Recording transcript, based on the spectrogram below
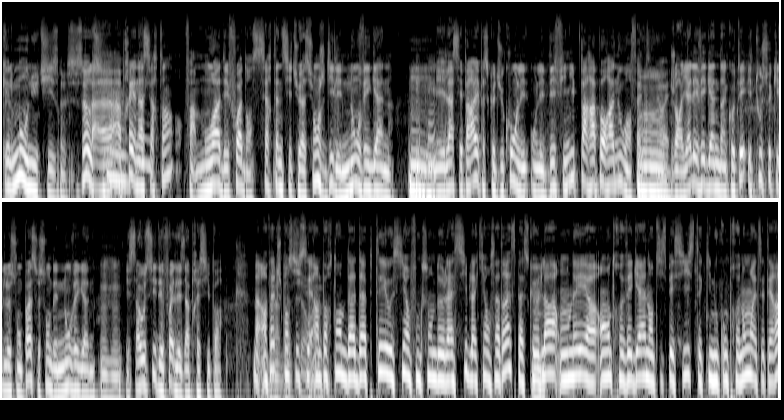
quel mot on utiliserait? C'est ça aussi. Bah, après, il y en a certains, enfin moi des fois dans certaines situations, je dis les non véganes. Mhm. Mais là, c'est pareil parce que du coup, on les, on les, définit par rapport à nous, en fait. Genre, il y a les véganes d'un côté et tous ceux qui ne le sont pas, ce sont des non-véganes. Mhm. Et ça aussi, des fois, ils ne les apprécient pas. Bah, en fait, je pense que c'est important d'adapter aussi en fonction de la cible à qui on s'adresse parce que mhm. là, on est euh, entre véganes, antispécistes qui nous comprenons, etc.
